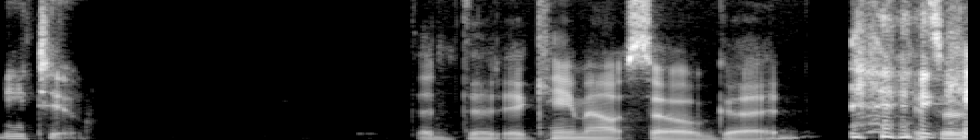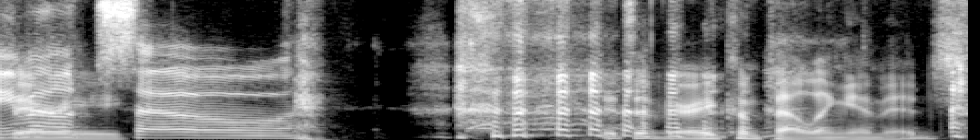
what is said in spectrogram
Me too. the, the, it came out so good it It's a came very- out so it's a very compelling image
